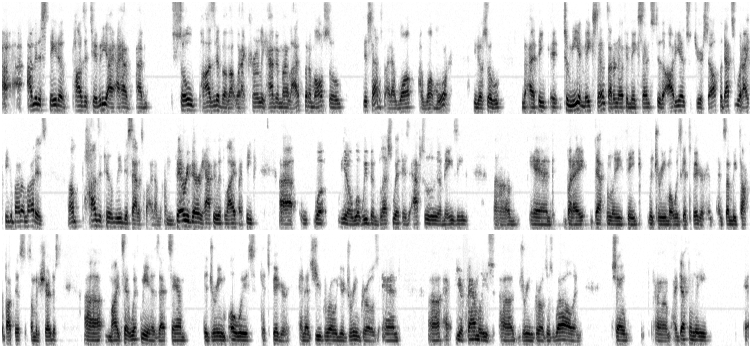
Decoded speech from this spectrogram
I, am in a state of positivity. I, I have I'm so positive about what I currently have in my life, but I'm also dissatisfied. I want I want more. You know, so I think it, to me it makes sense. I don't know if it makes sense to the audience, to yourself, but that's what I think about a lot. Is I'm positively dissatisfied. I'm I'm very very happy with life. I think uh, what you know what we've been blessed with is absolutely amazing. Um, and but I definitely think the dream always gets bigger. And, and somebody talked about this. Somebody shared this uh, mindset with me is that Sam, the dream always gets bigger, and as you grow, your dream grows, and uh, your family's uh, dream grows as well. And so, um, I definitely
